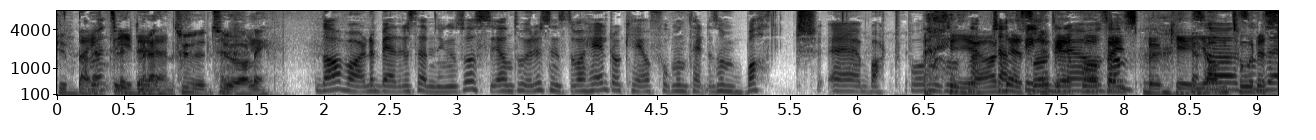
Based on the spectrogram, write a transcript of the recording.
Du beit i det den. Too, too early. Da var det bedre stemning hos oss. Jan Tore syntes det var helt ok å få montert en sånn bart, eh, bart på noen sånne Ja, det så jeg på sånn. Facebook. Så- Jan så Tore Vi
